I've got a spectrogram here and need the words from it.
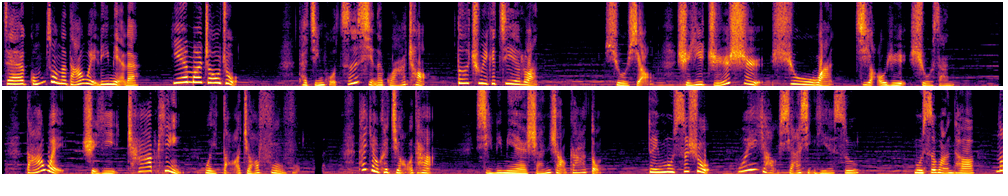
在工作的单位里面呢，也没找着。他经过仔细的观察，得出一个结论：学校是以知识、学问教育学生，单位是以产品为大家服务。他又去教堂，心里面深受感动，对牧师说：“我也要相信耶稣。”牧师问他：“哪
